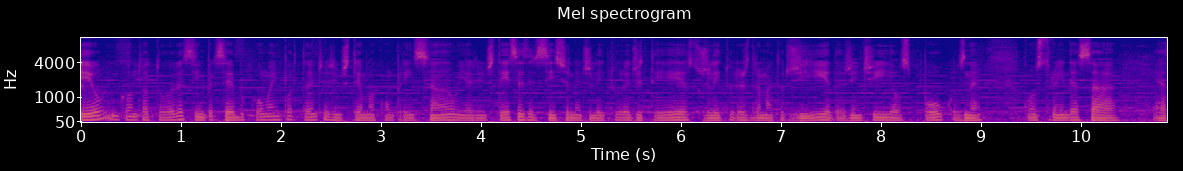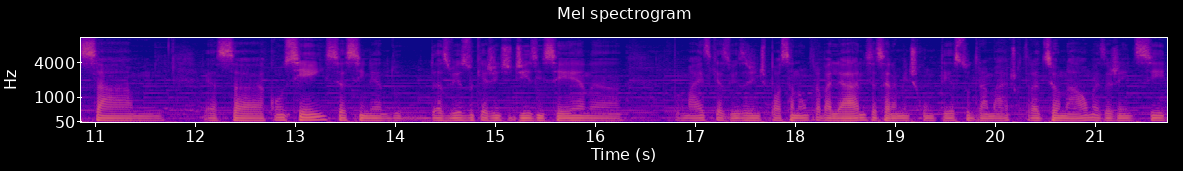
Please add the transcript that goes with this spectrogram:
Eu, enquanto ator, assim, percebo como é importante a gente ter uma compreensão e a gente ter esse exercício né, de leitura de texto, de leitura de dramaturgia, da gente ir aos poucos, né, construindo essa, essa, essa consciência, assim, né, do, das vezes do que a gente diz em cena, por mais que às vezes a gente possa não trabalhar necessariamente com um texto dramático tradicional, mas a gente se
